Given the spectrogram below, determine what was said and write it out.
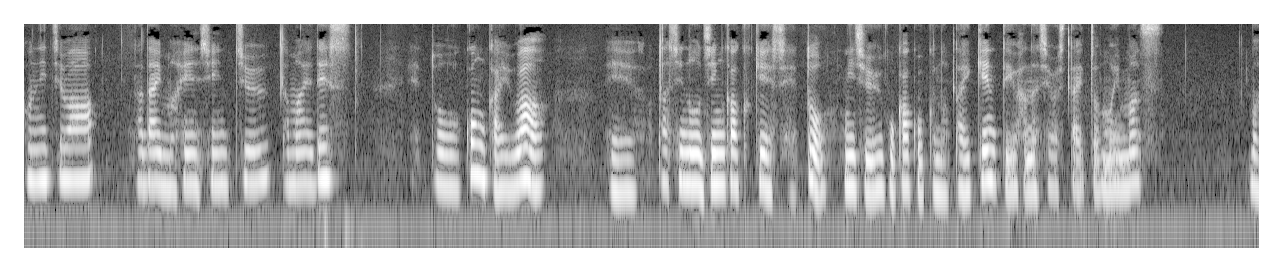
こんにちは。ただいま返信中、玉江です。えっと今回は、えー私の人格形成と25カ国の体験っていう話をしたいと思います。まあ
